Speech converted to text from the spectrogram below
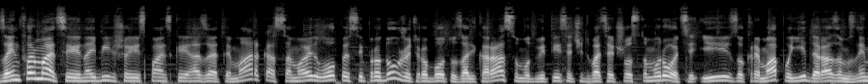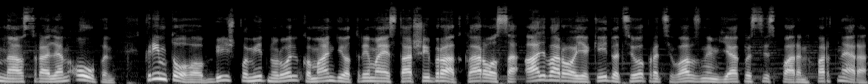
За інформацією найбільшої іспанської газети Марка, Самуель Лопес і продовжить роботу з Алькарасом у 2026 році, і, зокрема, поїде разом з ним на Australian Open. Крім того, більш помітну роль в команді отримає старший брат Карлоса Альваро, який до цього працював з ним в якості спаринг-партнера.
